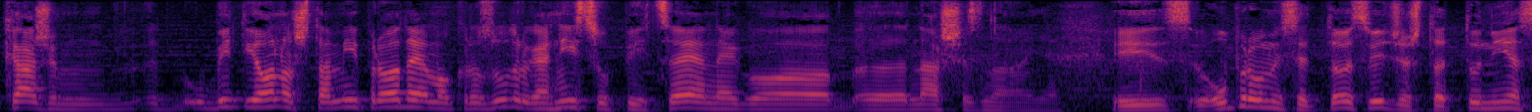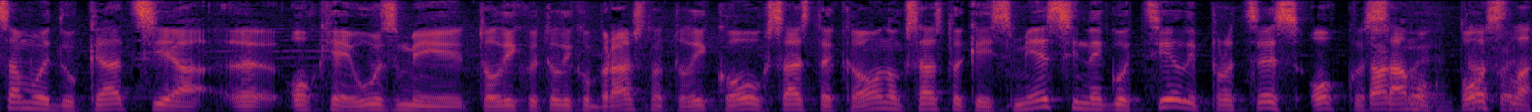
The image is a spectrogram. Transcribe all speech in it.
kažem, u biti ono što mi prodajemo kroz udruga nisu pice, nego e, naše znanje. I upravo mi se to sviđa što tu nije samo edukacija, e, ok, uzmi toliko i toliko brašna, toliko ovog sastojka, onog sastojka i smjesi, nego cijeli proces oko Tako samog je, posla.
